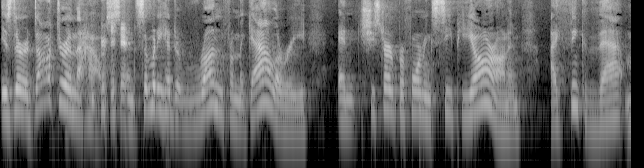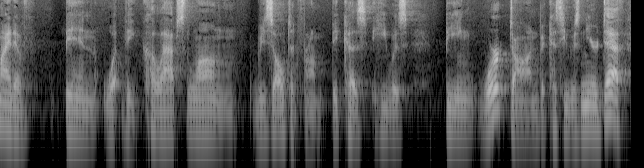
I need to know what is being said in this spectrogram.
"Is there a doctor in the house?" yeah. And somebody had to run from the gallery, and she started performing CPR on him. I think that might have been what the collapsed lung resulted from because he was being worked on because he was near death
